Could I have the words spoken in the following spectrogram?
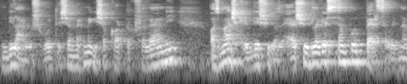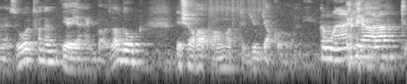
világos volt, és ennek meg is akartak felelni. Az más kérdés, hogy az elsődleges szempont persze, hogy nem ez volt, hanem jöjjenek be az adók, és a hatalmat tudjuk gyakorolni. A monarchia alatt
